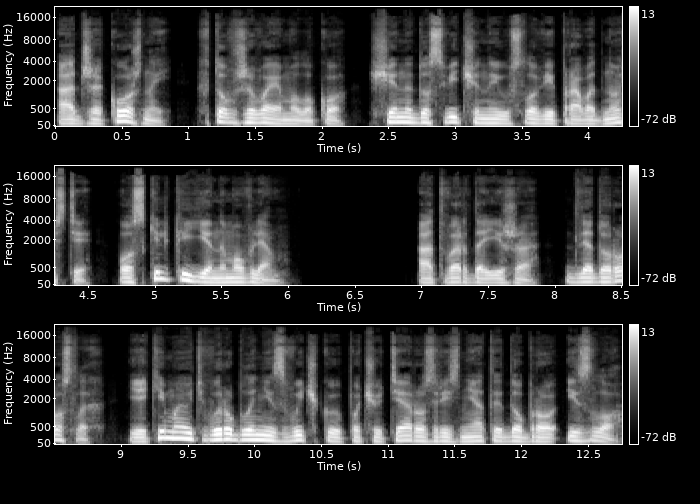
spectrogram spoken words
Адже кожний, хто вживає молоко, ще не досвідчений у слові праведності, оскільки є немовлям. А тверда їжа для дорослих, які мають вироблені звичкою почуття розрізняти добро і зло.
